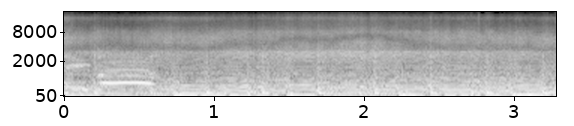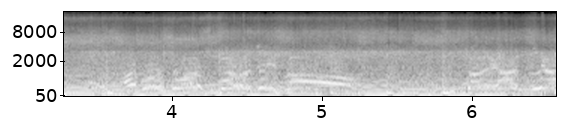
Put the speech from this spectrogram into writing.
cautivo! ¡Abusos cautivo! ¡Tolerancia!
